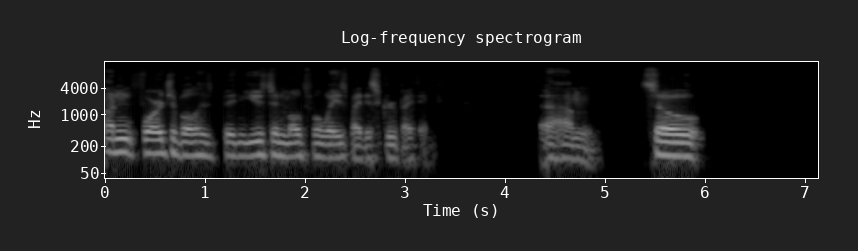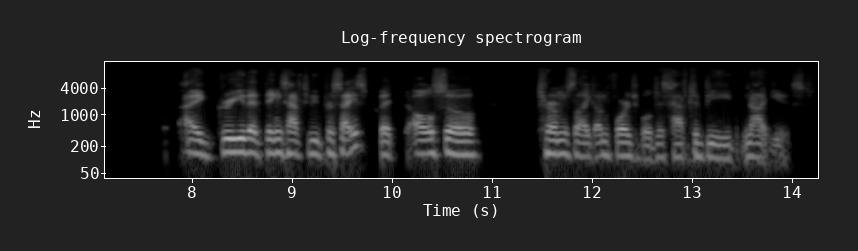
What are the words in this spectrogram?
unforgeable has been used in multiple ways by this group, I think. Um, so. I agree that things have to be precise, but also terms like unforgeable just have to be not used.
